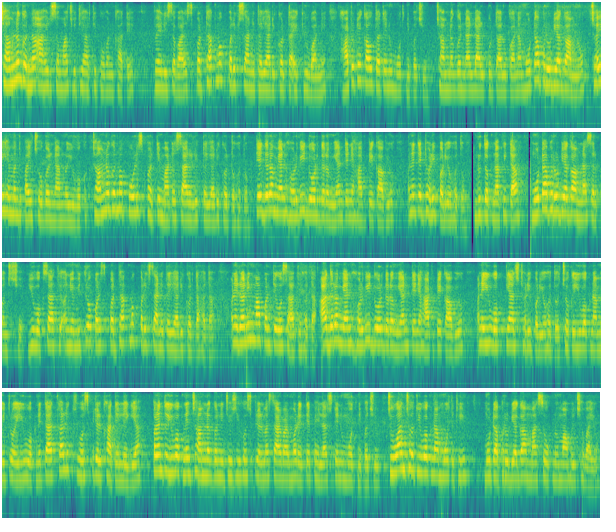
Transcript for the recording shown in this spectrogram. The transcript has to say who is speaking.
Speaker 1: જામનગરના આહિર સમાજ વિદ્યાર્થી ભવન ખાતે વહેલી સવારે સ્પર્ધાત્મક પરીક્ષાની તૈયારી કરતા એક યુવાનને હાર્ટ એટેક આવતા તેનું મોત નીપજ્યું. જામનગરના લાલપુર તાલુકાના મોટા ભરોડિયા ગામનો જય હેમંતભાઈ જોગલ નામનો યુવક જામનગરમાં પોલીસ ભરતી માટે શારીરિક તૈયારી કરતો હતો. તે દરમિયાન હળવી દોડ દરમિયાન તેને હાર્ટ એટેક આવ્યો અને તે ઢળી પડ્યો હતો. મૃતકના પિતા મોટા ભરોડિયા ગામના સરપંચ છે. યુવક સાથે અન્ય મિત્રો પણ સ્પર્ધાત્મક પરીક્ષાની તૈયારી કરતા હતા અને રનિંગમાં પણ તેઓ સાથે હતા. આ દરમિયાન હળવી દોડ દરમિયાન તેને હાર્ટ એટેક આવ્યો અને યુવક ત્યાં જ ઢળી પડ્યો હતો. જોકે યુવકના મિત્રોએ યુવકને તાત્કાલિક હોસ્પિટલ ખાતે લઈ ગયા, પરંતુ યુવકને જામનગરની જેજી હોસ્પિટલમાં સારવાર મળે તે પહેલા જ તેનું મોત નીપજ્યું. જુવાન જોત યુવકના મોતથી મોટા ભરોડિયા ગામમાં શોકનો માહોલ છવાયો.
